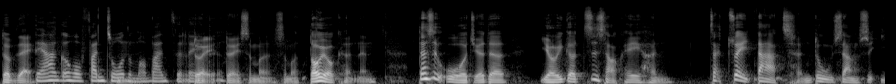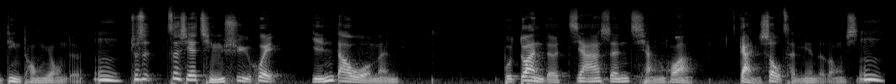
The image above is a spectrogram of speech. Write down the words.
对不对？等下跟我翻桌怎么办之类的？嗯、对对，什么什么都有可能。但是我觉得有一个至少可以很在最大程度上是一定通用的。嗯，就是这些情绪会引导我们不断的加深强化感受层面的东西。嗯，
